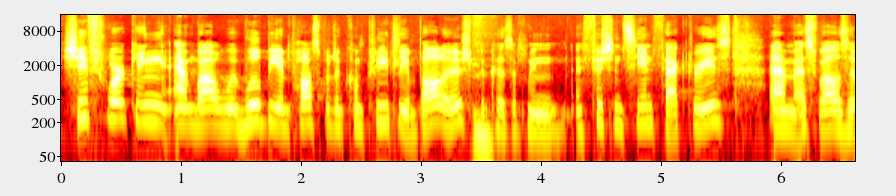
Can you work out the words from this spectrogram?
shift working, and while it will be impossible to completely abolish because of I mean, efficiency in factories, um, as well as uh,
